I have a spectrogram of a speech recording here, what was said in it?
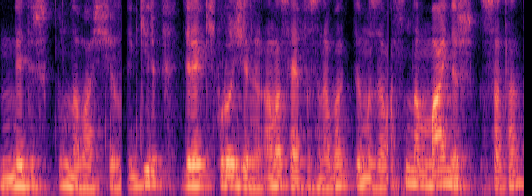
nedir? Bununla başlayalım. Girip direkt projenin ana sayfasına baktığımız zaman aslında miner satan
